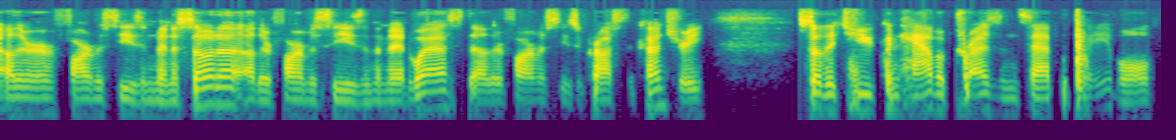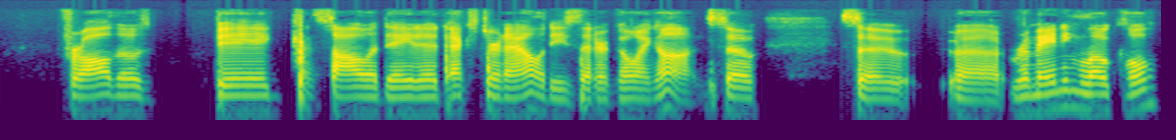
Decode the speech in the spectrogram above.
other pharmacies in Minnesota, other pharmacies in the Midwest, other pharmacies across the country, so that you can have a presence at the table for all those big consolidated externalities that are going on. So, so uh, remaining local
